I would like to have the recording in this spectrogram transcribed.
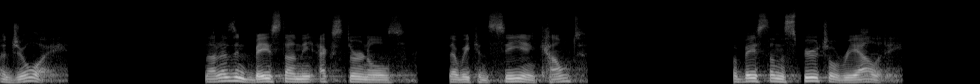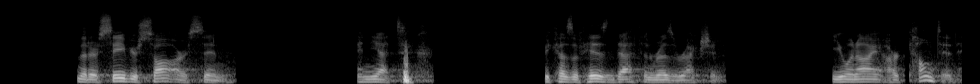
a joy that isn't based on the externals that we can see and count, but based on the spiritual reality that our Savior saw our sin. And yet, because of his death and resurrection, you and I are counted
